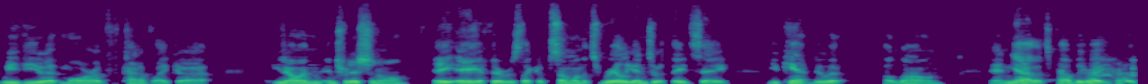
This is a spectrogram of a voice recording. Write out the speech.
we view it more of kind of like a you know, in, in traditional AA, if there was like a, someone that's really into it, they'd say you can't do it alone. And yeah, that's probably right. You probably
